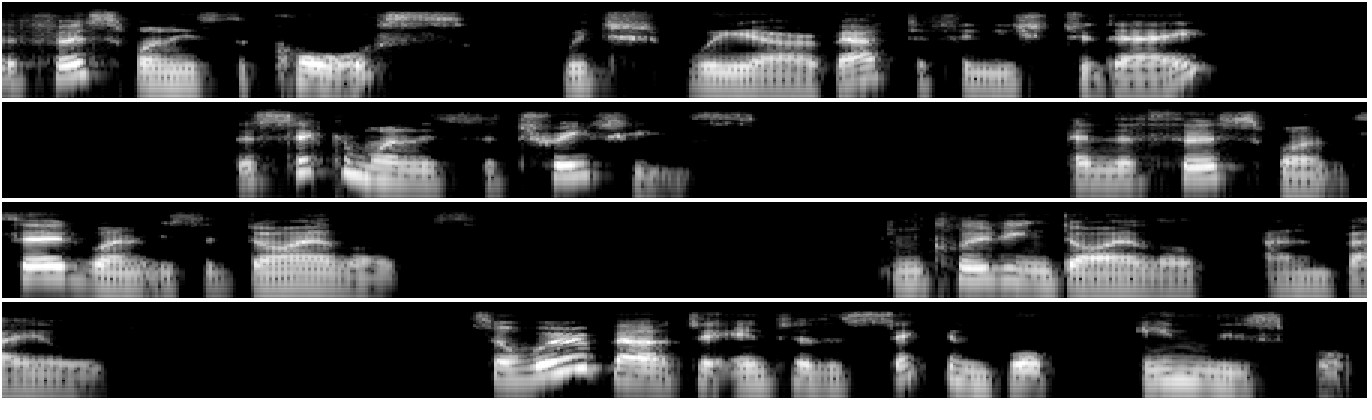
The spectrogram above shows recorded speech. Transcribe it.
The first one is the course, which we are about to finish today. The second one is the treatise. And the first one, third one is the dialogues, including dialogue unveiled. So we're about to enter the second book in this book.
